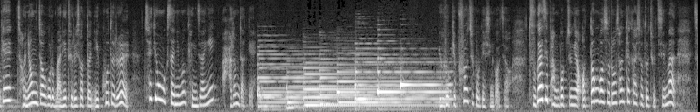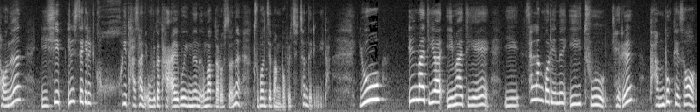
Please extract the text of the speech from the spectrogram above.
이렇게 전형적으로 많이 들으셨던 이 코드를 최경 목사님은 굉장히 아름답게 이렇게 풀어주고 계신 거죠. 두 가지 방법 중에 어떤 것으로 선택하셔도 좋지만 저는 21세기를 거의 다 산, 우리가 다 알고 있는 음악가로서는 두 번째 방법을 추천드립니다. 요 1마디와 2마디의 이 살랑거리는 이 두 개를 반복해서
